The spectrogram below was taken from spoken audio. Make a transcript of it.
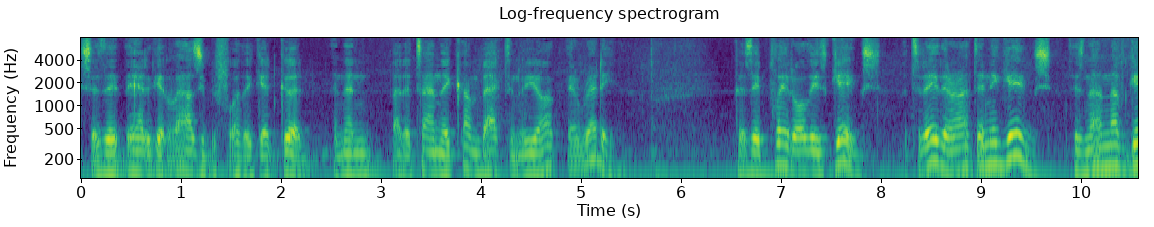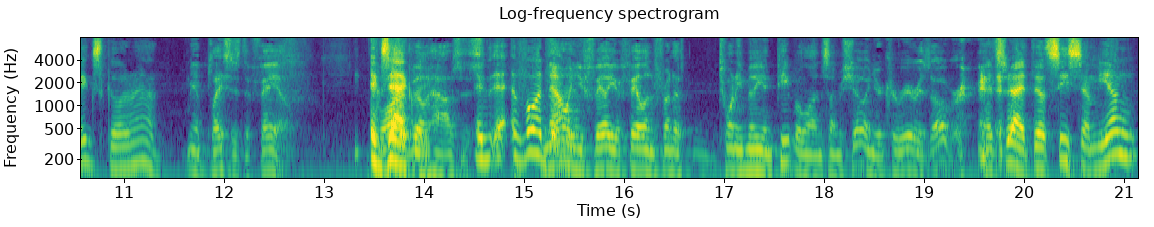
He says they, they had to get lousy before they get good. And then by the time they come back to New York, they're ready. Because they played all these gigs. But today there aren't any gigs. There's not enough gigs to go around. Yeah, places to fail. Exactly. Vaudeville houses. Ex- uh, vaudeville. Now, when you fail, you fail in front of 20 million people on some show, and your career is over. That's right. They'll see some young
